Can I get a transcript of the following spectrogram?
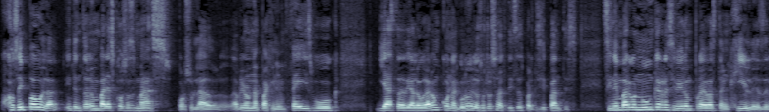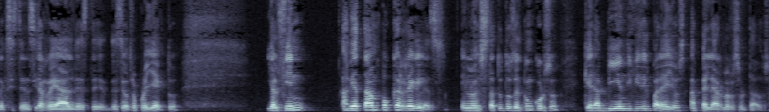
José y Paola intentaron varias cosas más por su lado. Abrieron una página en Facebook y hasta dialogaron con algunos de los otros artistas participantes. Sin embargo, nunca recibieron pruebas tangibles de la existencia real de este, de este otro proyecto. Y al fin, había tan pocas reglas en los estatutos del concurso que era bien difícil para ellos apelar los resultados.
